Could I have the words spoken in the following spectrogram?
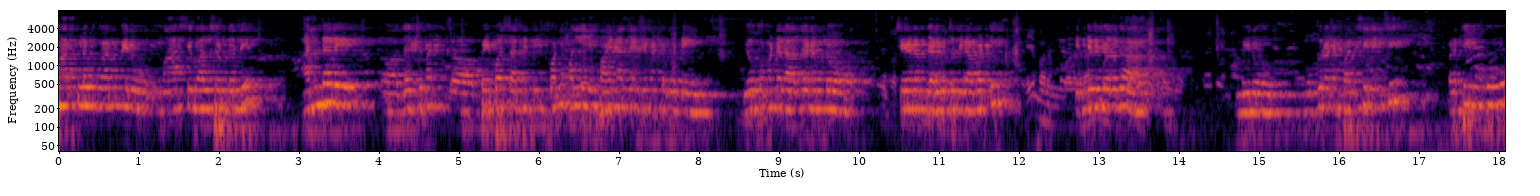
మార్కులకు కానీ మీరు మార్క్స్ ఇవ్వాల్సి ఉంటుంది. అందరి జడ్జిమెంట్ పేపర్స్ అన్ని తీసుకొని మళ్ళీ ఫైనల్ జడ్జిమెంట్ ఒకటి యువక మండలి ఆధ్వర్యంలో చేయడం జరుగుతుంది కాబట్టి ఇండివిజువల్గా మీరు ముగ్గులని పరిశీలించి ప్రతి ముగ్గురు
